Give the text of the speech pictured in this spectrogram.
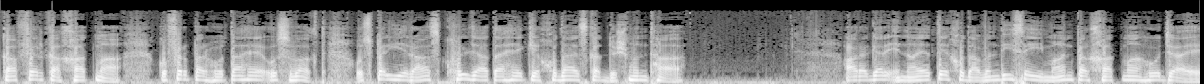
کافر کا خاتمہ۔ کفر پر ہوتا ہے اس وقت، اس پر یہ راز کھل جاتا ہے کہ خدا اس کا دشمن تھا۔ اور اگر عنایت خداوندی سے ایمان پر خاتمہ ہو جائے،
